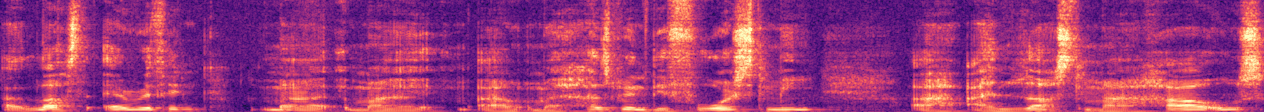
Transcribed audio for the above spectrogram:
I lost everything. My my uh, my husband divorced me. Uh, I lost my house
